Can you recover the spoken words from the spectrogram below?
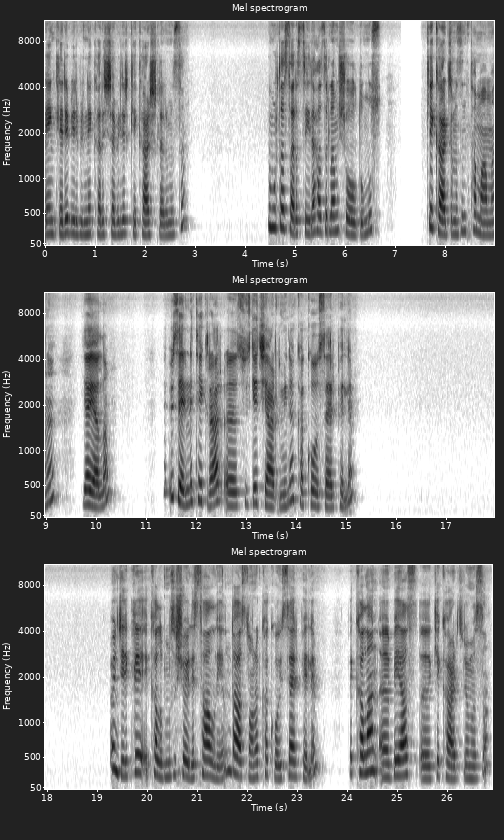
renkleri birbirine karışabilir kek harçlarımızın. Yumurta sarısıyla hazırlamış olduğumuz kek harcımızın tamamını yayalım. Üzerine tekrar e, süzgeç yardımıyla kakao serpelim. Öncelikle kalıbımızı şöyle sallayalım. Daha sonra kakaoyu serpelim. Ve kalan e, beyaz e, kek harcımızı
